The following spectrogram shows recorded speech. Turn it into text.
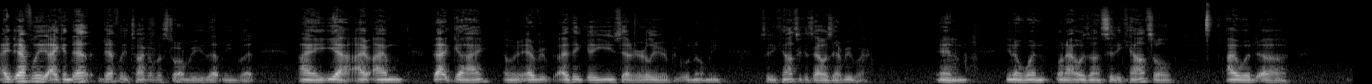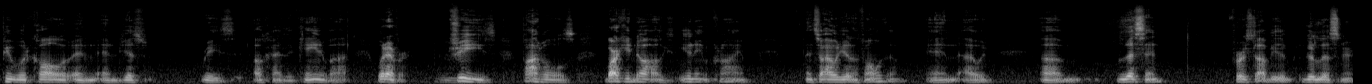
I definitely, I can de- definitely talk up a storm if you let me. But I, yeah, I, am that guy. I mean, every. I think you said earlier, people know me, city council, because I was everywhere. And you know, when when I was on city council, I would uh, people would call and and just raise all kinds of cane about whatever, mm-hmm. trees, potholes, barking dogs, you name crime. And so I would get on the phone with them, and I would um, listen. First, I'll be a good listener,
